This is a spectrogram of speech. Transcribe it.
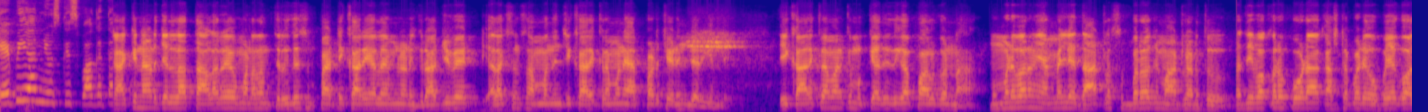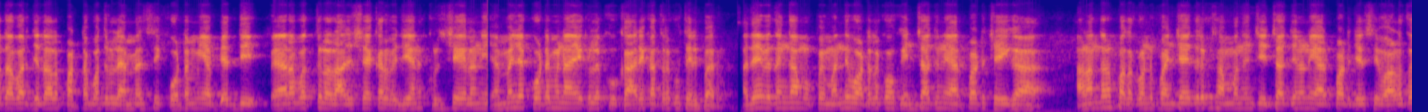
కేబీఆర్ న్యూస్కి స్వాగతం. కాకినాడ జిల్లా తాళరేవు మండలం తెలుగుదేశం పార్టీ కార్యాలయంలోని గ్రాడ్యుయేట్ ఎలక్షన్ సంబంధించి కార్యక్రమాన్ని ఏర్పాటు చేయడం జరిగింది. ఈ కార్యక్రమానికి ముఖ్య అతిథిగా పాల్గొన్న ముమ్మడివరం ఎమ్మెల్యే దాట్ల సుబ్బరాజు మాట్లాడుతూ ప్రతి ఒక్కరూ కూడా కష్టపడి ఉభయ గోదావరి జిల్లాల పట్టభద్రుల ఎమ్మెల్సీ కూటమి అభ్యర్థి పేరబత్తుల రాజశేఖర్ విజయాన్ని కృషి చేయాలని ఎమ్మెల్యే కూటమి నాయకులకు కార్యకర్తలకు తెలిపారు. అదే విధంగా ముప్పై మంది ఓటర్లకు ఒక ఇన్ఛార్జిని ఏర్పాటు చేయగా అనంతరం పదకొండు పంచాయతీలకు సంబంధించి ఇన్ఛార్జీలను ఏర్పాటు చేసి వాళ్ళతో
